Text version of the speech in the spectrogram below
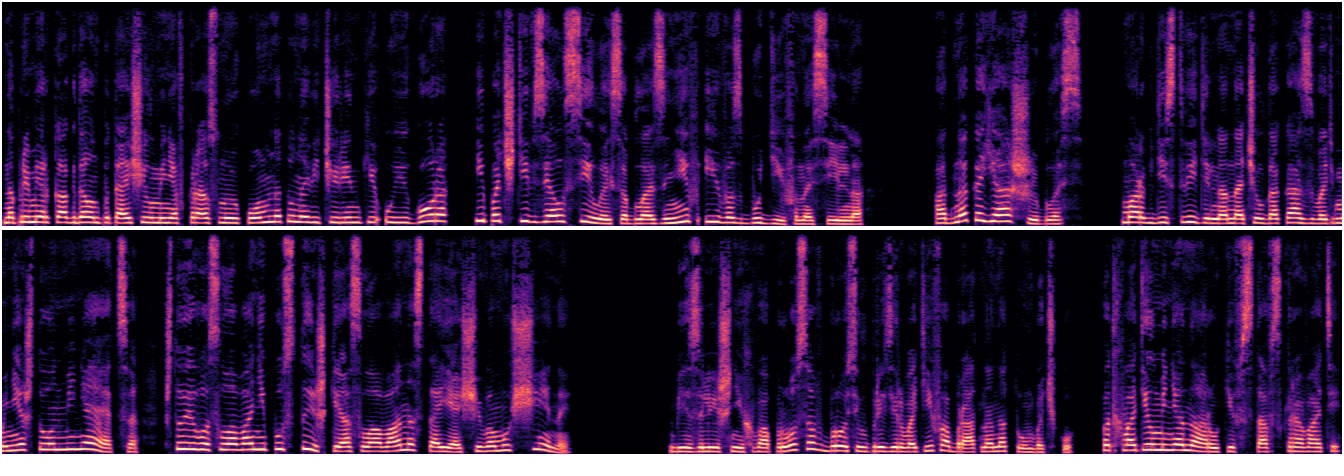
Например, когда он потащил меня в красную комнату на вечеринке у Егора и почти взял силой, соблазнив и возбудив насильно. Однако я ошиблась. Марк действительно начал доказывать мне, что он меняется, что его слова не пустышки, а слова настоящего мужчины. Без лишних вопросов бросил презерватив обратно на тумбочку, подхватил меня на руки, встав с кровати.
